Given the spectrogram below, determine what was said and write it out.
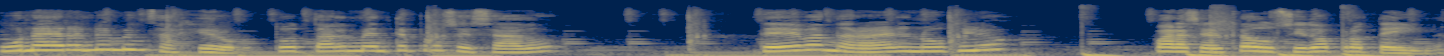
Un ARN mensajero totalmente procesado debe abandonar el núcleo para ser traducido a proteína.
